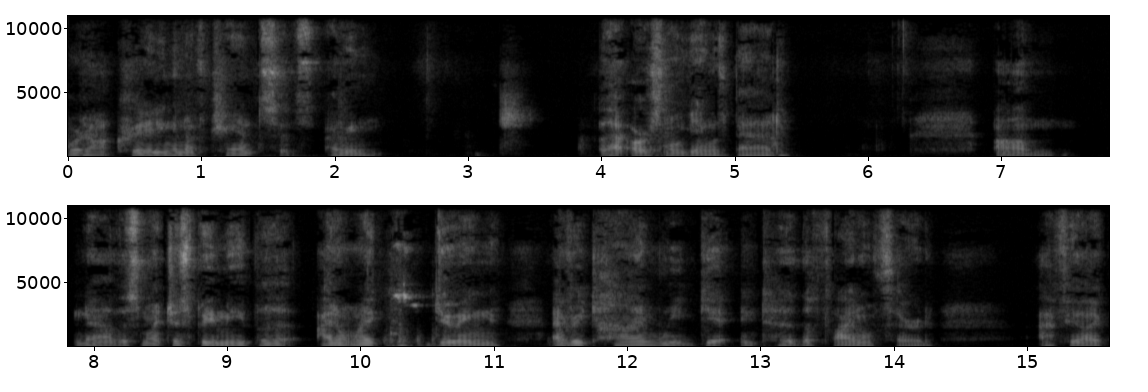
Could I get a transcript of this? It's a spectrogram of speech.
we're not creating enough chances. I mean, that Arsenal game was bad. Um, now this might just be me, but I don't like doing every time we get into the final third. I feel like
